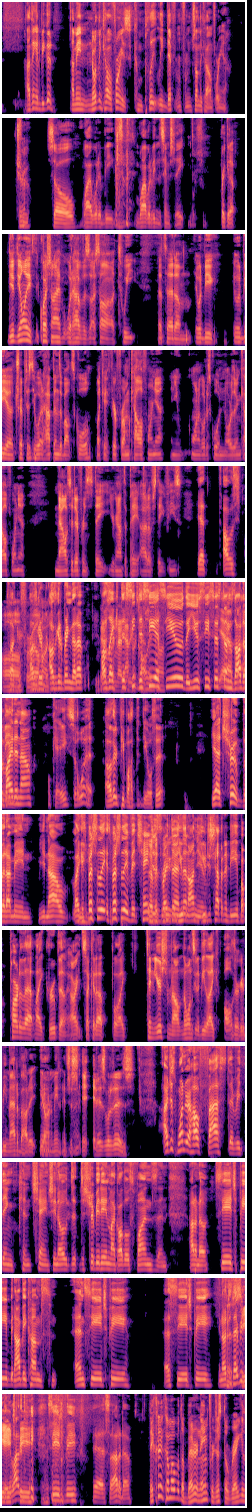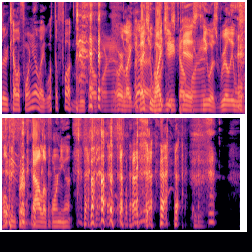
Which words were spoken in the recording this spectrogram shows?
I think it'd be good. I mean, Northern California is completely different from Southern California. True. So why would it be? why would it be in the same state? Break it up. The, the only th- question I would have is I saw a tweet that said um it would be it would be a trip to see what happens about school. Like if you're from California and you want to go to school in Northern California, now it's a different state. You're gonna have to pay out of state fees. Yeah, I was Oh, fucker. for I was real, gonna huh? I was gonna bring that up. I was like the C, the to college, huh? CSU, the UC system's but all I mean- divided now. Okay, so what? Other people have to deal with it. Yeah, true. But I mean, you now like especially especially if it changes it's- right there and then on you. You just happen to be a part of that like group that like, all right, suck it up. But like ten years from now, no one's gonna be like, oh, they're gonna be mad about it. You know what I mean? It's just it, it is what it is. I just wonder how fast everything can change. You know, d- distributing like all those funds and I don't know, CHP now becomes NCHP, SCHP, you know, just everything. A lot of CHP. CHP. Yeah, so I don't know. They couldn't come up with a better name for just the regular California. Like what the fuck? New California. Or like, I bet you OG YG's pissed. California. He was really hoping for California.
